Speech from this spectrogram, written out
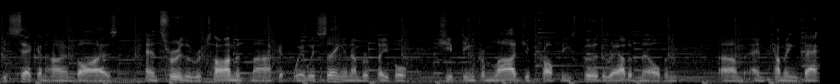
your second home buyers, and through the retirement market, where we're seeing a number of people shifting from larger properties further out of Melbourne um, and coming back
